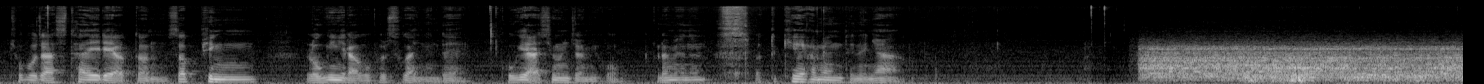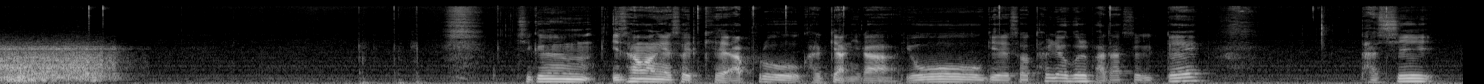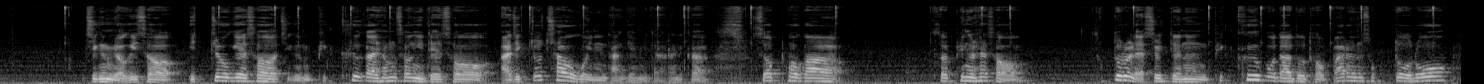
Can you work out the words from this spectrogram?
초보자 스타일의 어떤 서핑 로깅이라고 볼 수가 있는데 그게 아쉬운 점이고 그러면은 어떻게 하면 되느냐 지금 이 상황에서 이렇게 앞으로 갈 게 아니라 여기에서 탄력을 받았을 때 다시 지금 여기서 이쪽에서 지금 피크가 형성이 돼서 아직 쫓아오고 있는 단계입니다. 그러니까 서퍼가 서핑을 해서 속도를 냈을 때는 피크보다도 더 빠른 속도로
